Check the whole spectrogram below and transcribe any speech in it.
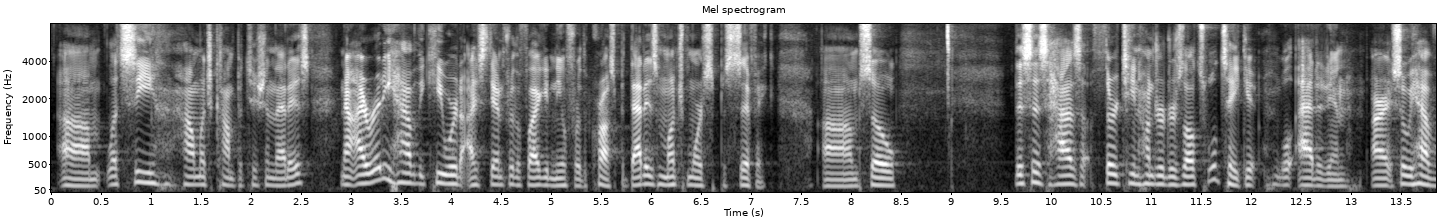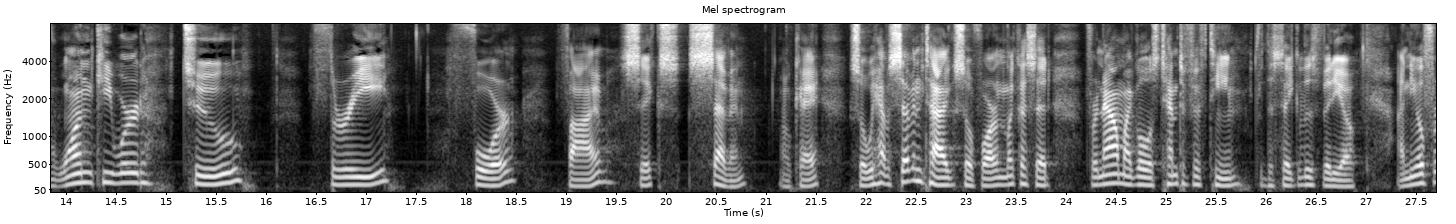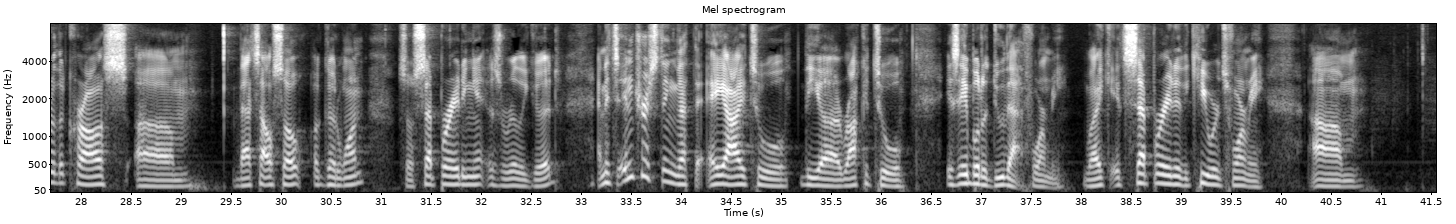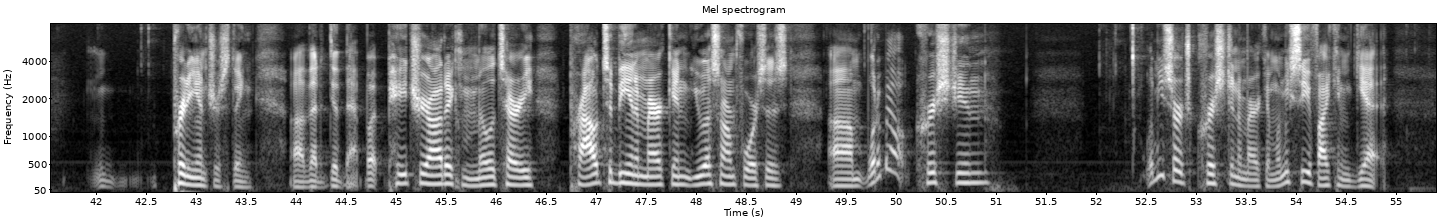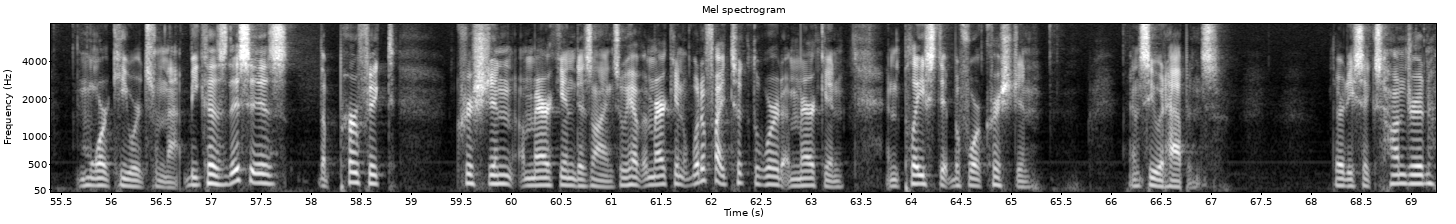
Um, let's see how much competition that is. Now, I already have the keyword I stand for the flag and kneel for the cross, but that is much more specific. Um, so this is, has 1,300 results. We'll take it. We'll add it in. All right, so we have one keyword, two, three, four, five, six, seven. Okay, so we have seven tags so far, and like I said, for now my goal is 10 to 15 for the sake of this video. I kneel for the cross. Um, that's also a good one. So separating it is really good. And it's interesting that the AI tool, the uh, Rocket tool, is able to do that for me. Like it separated the keywords for me. Um, pretty interesting uh, that it did that. But patriotic, military, proud to be an American, U.S. Armed Forces. Um, what about Christian? Let me search Christian American. Let me see if I can get more keywords from that because this is the perfect Christian American design. So we have American. What if I took the word American and placed it before Christian and see what happens? 3600.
